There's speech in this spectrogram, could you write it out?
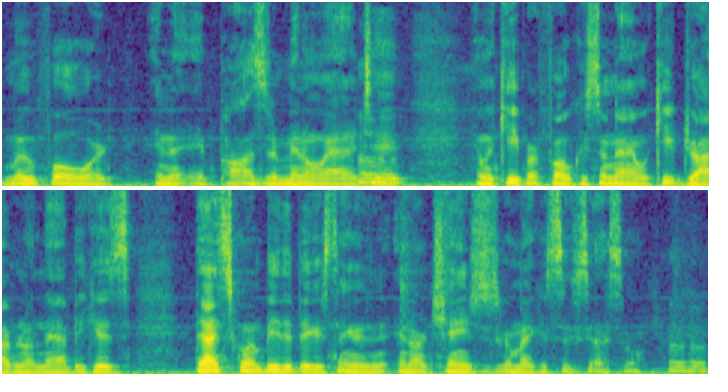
move forward in a, in positive mental attitude. And we keep our focus on that and we keep driving on that because that's going to be the biggest thing in, in our change that's going to make us successful Mhm.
